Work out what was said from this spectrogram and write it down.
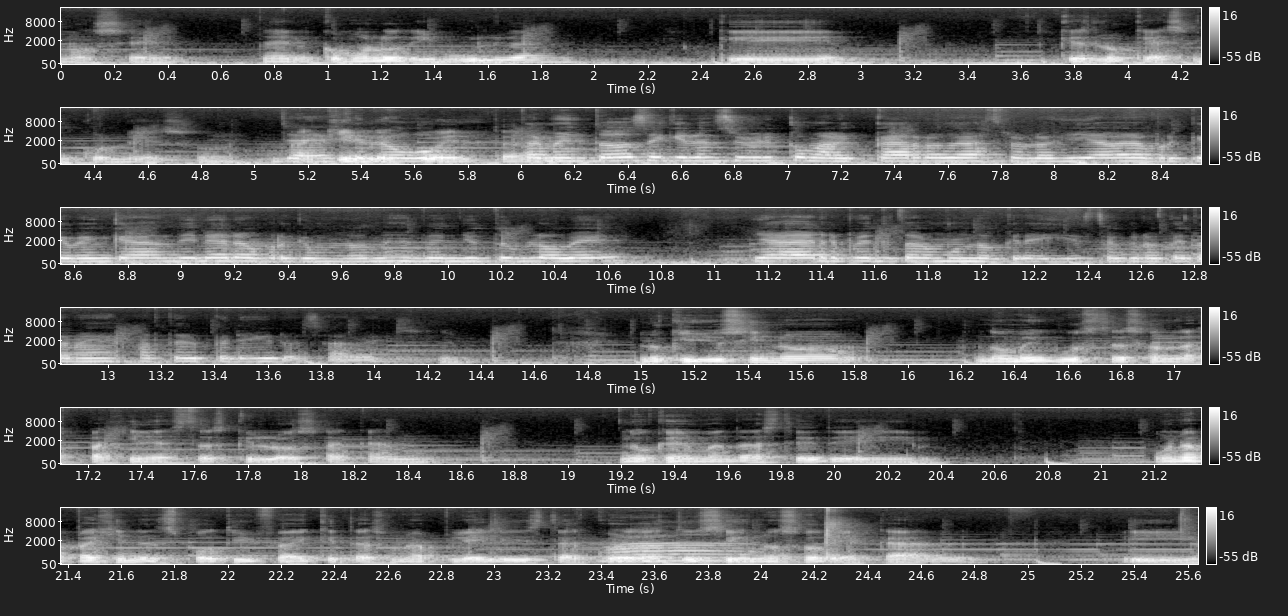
No sé. En cómo lo divulgan. ¿Qué, qué es lo que hacen con eso? Ya ¿A quién le cuentan? también todos se quieren subir como al carro de la astrología ahora porque ven que dan dinero, porque un gente en YouTube lo ve y ahora de repente todo el mundo cree y esto creo que también es parte del peligro, ¿sabes? Sí. Lo que yo sí no, no me gusta son las páginas estas que lo sacan. Lo que me mandaste de una página en Spotify que te hace una playlist de acuerdo a tu Ah. signo zodiacal y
